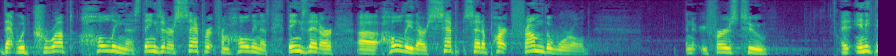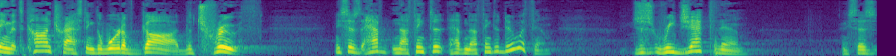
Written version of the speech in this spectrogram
that would corrupt holiness, things that are separate from holiness, things that are uh, holy, that are set apart from the world. And it refers to anything that's contrasting the Word of God, the truth. he says, have nothing to, have nothing to do with them. Just reject them. And he says,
